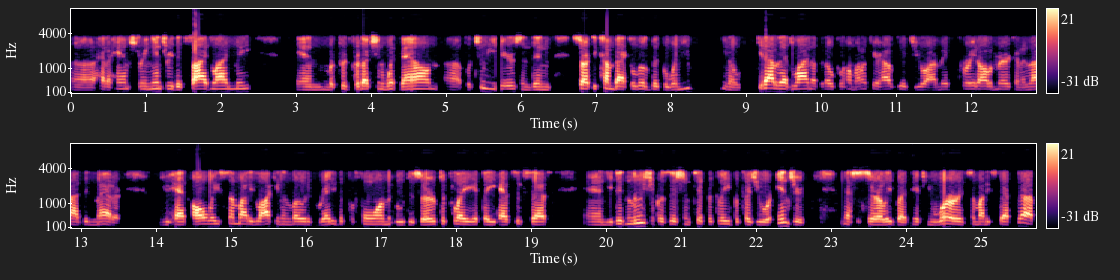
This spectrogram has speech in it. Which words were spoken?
Uh, had a hamstring injury that sidelined me, and my production went down uh, for two years, and then started to come back a little bit. But when you you know get out of that lineup at Oklahoma, I don't care how good you are. I made parade All American or not, it didn't matter. You had always somebody locking and loaded, ready to perform, who deserved to play if they had success. And you didn't lose your position typically because you were injured necessarily, but if you were and somebody stepped up,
